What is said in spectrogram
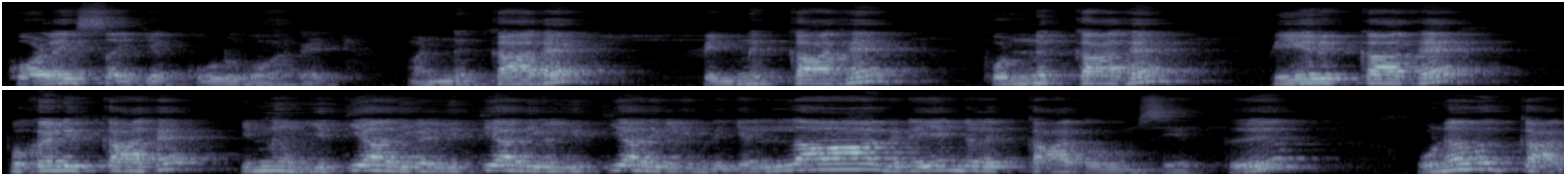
கொலை செய்ய கூடுபவர்கள். மண்ணுக்காக பெண்ணுக்காக பொண்ணுக்காக பேருக்காக புகழுக்காக இன்னும் இத்தியாதிகள் இத்தியாதிகள் இத்தியாதிகள் இந்த எல்லா விடயங்களுக்காகவும் சேர்த்து உணவுக்காக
